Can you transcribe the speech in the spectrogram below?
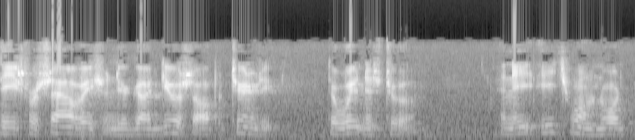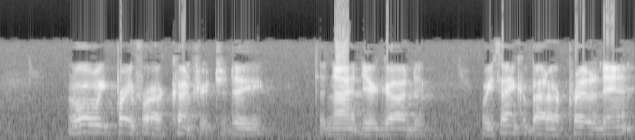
these for salvation, dear God. Give us the opportunity to witness to them. And each one, Lord, Lord, we pray for our country today, tonight, dear God. We think about our president,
